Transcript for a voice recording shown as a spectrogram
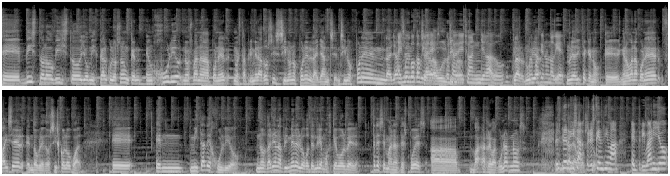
eh, visto lo visto, yo mis cálculos son que en, en julio nos van a poner nuestra primera dosis si no nos ponen la Janssen. Si nos ponen la Hay Janssen, muy pocos será la última. o sea, de hecho han llegado Claro, Nuria, proporción 1-10. Nuria dice que no, que, que no van a poner Pfizer en doble dosis, con lo cual, eh, en mitad de julio nos darían la primera y luego tendríamos que volver tres semanas después a, va- a revacunarnos. Es de risa, pero es que encima, entre Iván y yo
